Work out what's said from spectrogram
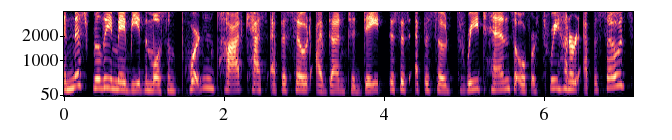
And this really may be the most important podcast episode I've done to date. This is episode 310, so over 300 episodes,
